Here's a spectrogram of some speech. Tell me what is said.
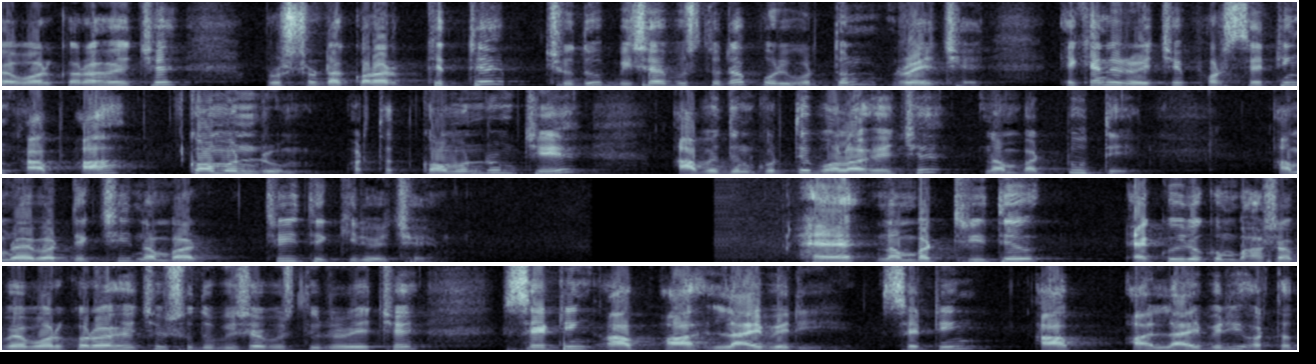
ব্যবহার করা হয়েছে। প্রশ্নটা করার ক্ষেত্রে শুধু বিষয়বস্তুটা পরিবর্তন রয়েছে। এখানে রয়েছে for setting up a common room অর্থাৎ কমন রুম চেয়ে আবেদন করতে বলা হয়েছে নাম্বার টুতে আমরা এবার দেখছি নাম্বার থ্রিতে কী রয়েছে। হ্যাঁ নাম্বার থ্রিতেও একই রকম ভাষা ব্যবহার করা হয়েছে, শুধু বিষয়বস্তু রয়েছে setting up a library setting up a library অর্থাৎ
